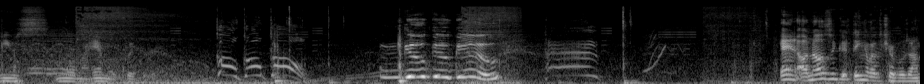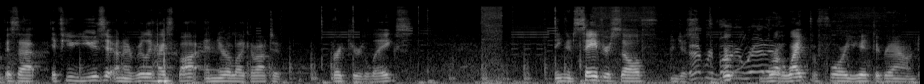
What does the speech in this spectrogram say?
use more of my ammo quicker. Go, go, go! Go, go, go! And another good thing about the triple jump is that if you use it on a really high spot and you're like about to break your legs, you can save yourself and just right before you hit the ground.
